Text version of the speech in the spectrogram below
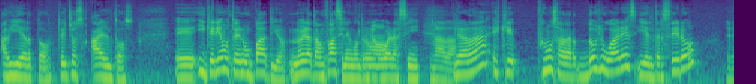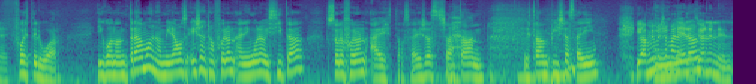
abierto, techos altos. Eh, y queríamos tener un patio. No era tan fácil encontrar un lugar así. nada. Y la verdad es que fuimos a ver dos lugares y el tercero fue este lugar. Y cuando entramos nos miramos, ellas no fueron a ninguna visita, solo fueron a esta. O sea, ellas ya estaban, estaban pillas ahí. Y a mí me llama la atención en, en-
